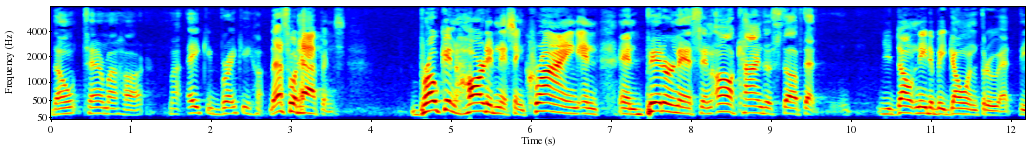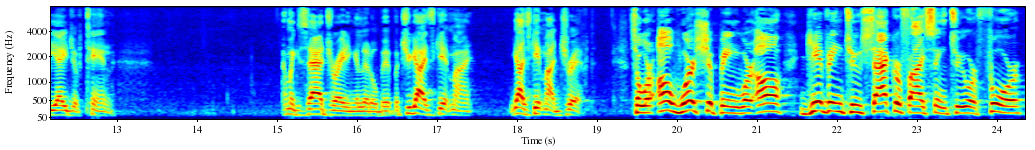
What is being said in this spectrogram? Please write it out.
Don't tear my heart, my achy, breaky heart. That's what happens brokenheartedness and crying and, and bitterness and all kinds of stuff that you don't need to be going through at the age of 10. I'm exaggerating a little bit, but you guys get my, you guys get my drift. So we're all worshiping, we're all giving to, sacrificing to, or for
